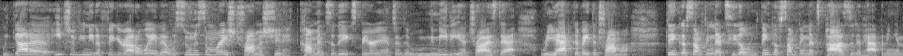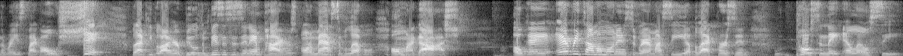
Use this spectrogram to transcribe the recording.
We gotta, each of you need to figure out a way that as soon as some race trauma shit come into the experience or the media tries to reactivate the trauma, think of something that's healing. Think of something that's positive happening in the race. Like, oh shit, black people out here building businesses and empires on a massive level. Oh my gosh. Okay, every time I'm on Instagram, I see a black person posting their LLC.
